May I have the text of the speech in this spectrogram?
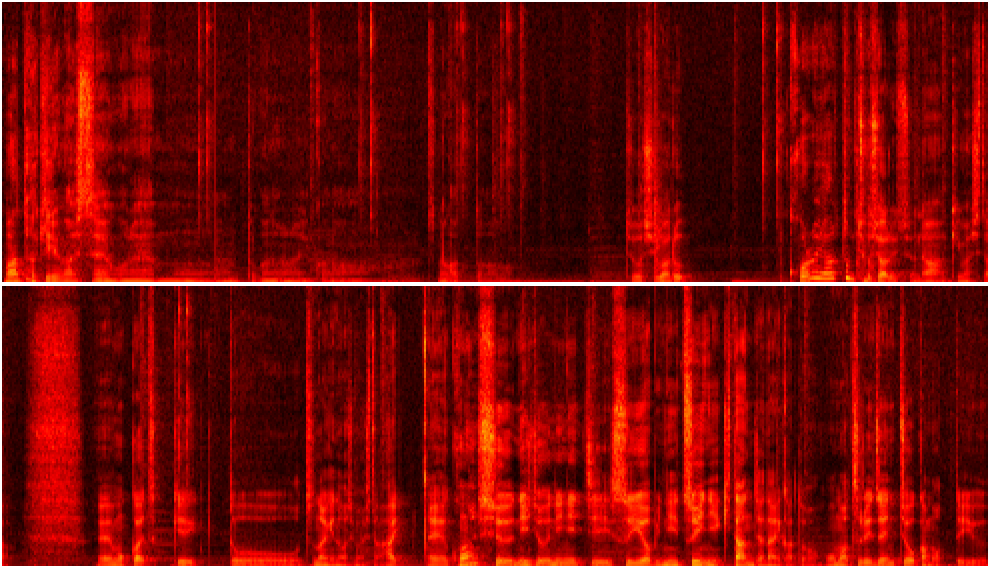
また切れましたよこれ。もうなんとかならないかな。つながった。調子悪。これやるとき調子悪いですよね。あ来ました、えー、もう一回つけとつなぎ直しました。はい、えー、今週22日水曜日についに来たんじゃないかと。お祭り前兆かもっていう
